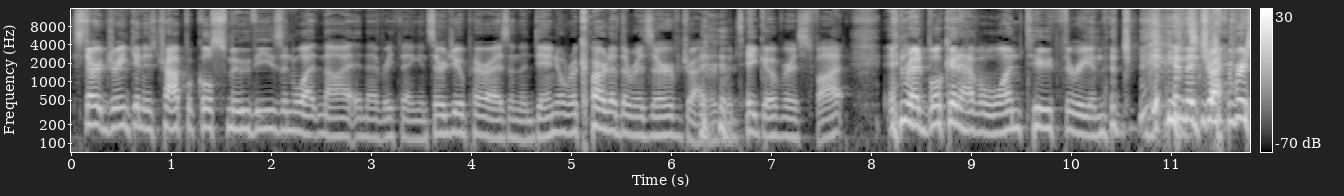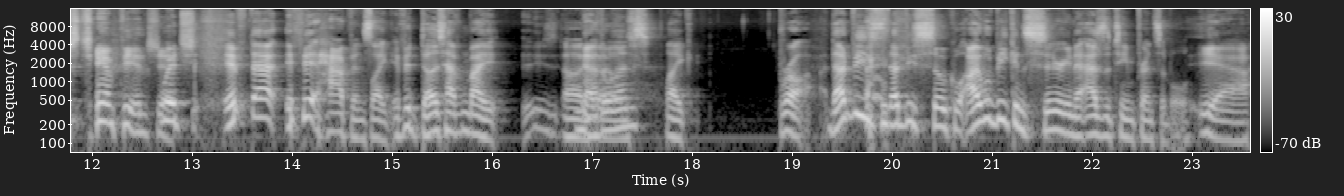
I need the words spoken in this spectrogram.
start drinking his tropical smoothies and whatnot and everything. And Sergio Perez and then Daniel Ricciardo, the reserve driver, would take over his spot, and Red Bull could have a one, two, three in the in the drivers' championship. Which, if that, if it happens, like if it does happen by uh, Netherlands. Netherlands. like, bro, that'd be that'd be so cool. I would be considering it as the team principal. yeah,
